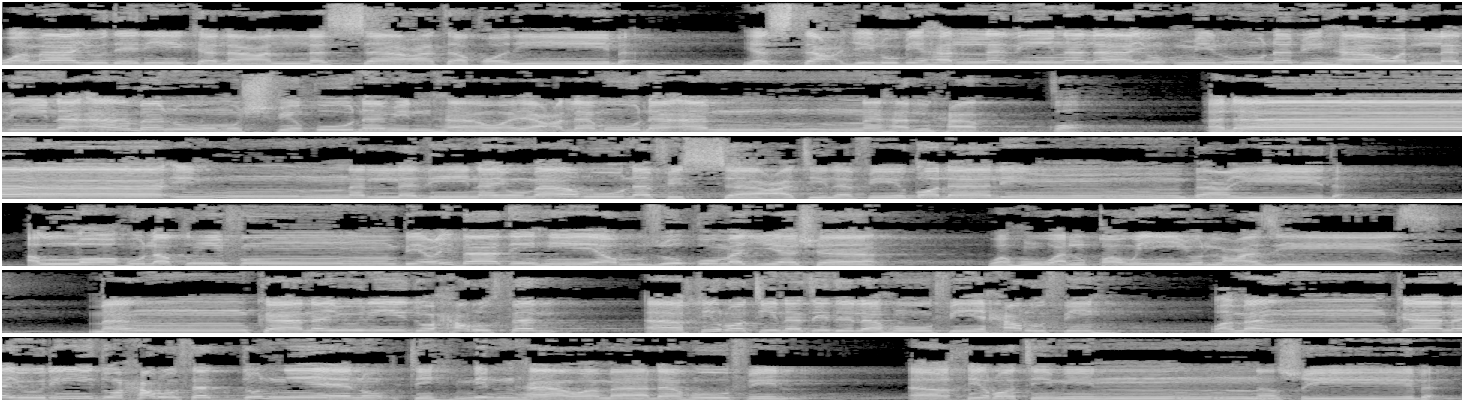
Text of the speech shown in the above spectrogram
وما يدريك لعل الساعة قريب يستعجل بها الذين لا يؤمنون بها والذين امنوا مشفقون منها ويعلمون انها الحق الا ان الذين يمارون في الساعة لفي ضلال بعيد الله لطيف بعباده يرزق من يشاء وهو القوي العزيز. من كان يريد حرث الآخرة نزد له في حرثه ومن كان يريد حرث الدنيا نؤته منها وما له في الآخرة من نصيب.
